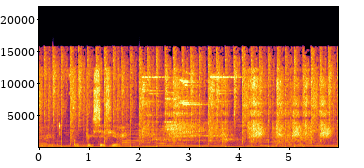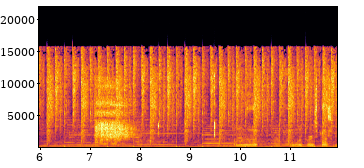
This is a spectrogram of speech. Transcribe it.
Alright, I'm pretty safe here. His passive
